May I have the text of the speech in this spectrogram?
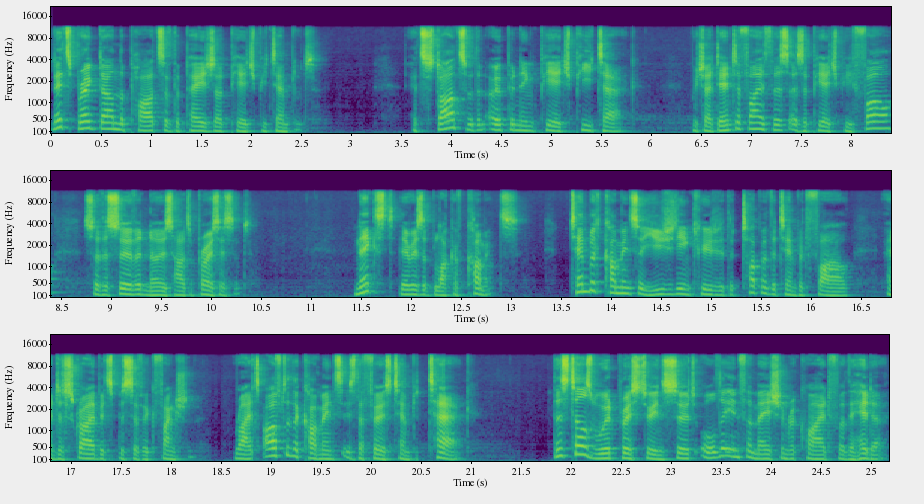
Let's break down the parts of the page.php template. It starts with an opening PHP tag, which identifies this as a PHP file so the server knows how to process it. Next, there is a block of comments, Template comments are usually included at the top of the template file and describe its specific function. Right after the comments is the first template tag. This tells WordPress to insert all the information required for the header,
